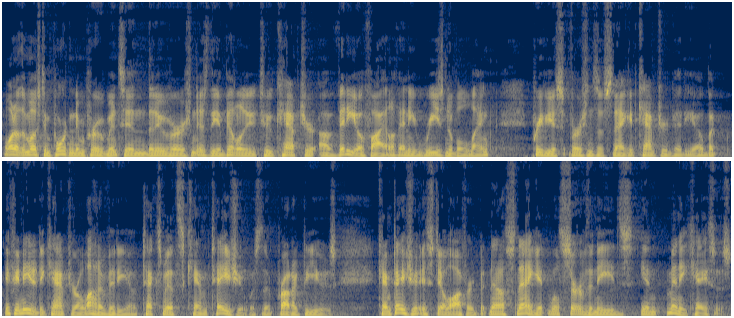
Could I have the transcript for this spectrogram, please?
One of the most important improvements in the new version is the ability to capture a video file of any reasonable length. Previous versions of Snagit captured video, but if you needed to capture a lot of video, TechSmith's Camtasia was the product to use. Camtasia is still offered, but now Snagit will serve the needs in many cases.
